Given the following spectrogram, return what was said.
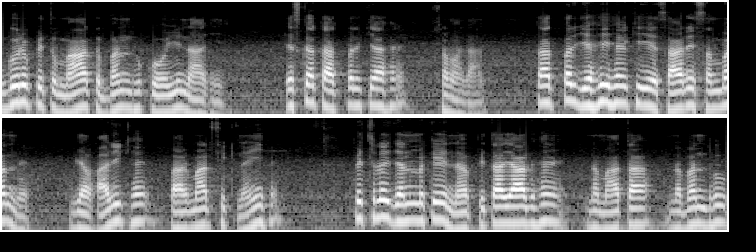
गुरु पितु मात बंधु कोई नाही। इसका तात्पर्य क्या है? समाधान। तात्पर्य यही है कि ये सारे संबंध व्यवहारिक है, पारमार्थिक नहीं है। पिछले जन्म के न पिता याद हैं, न माता, न बंधु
